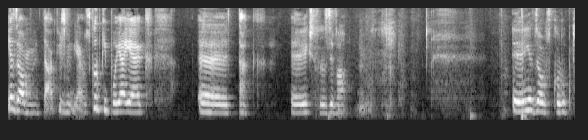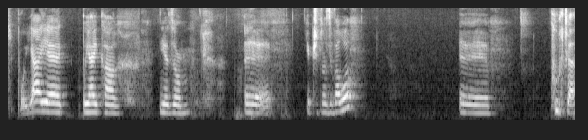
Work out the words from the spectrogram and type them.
Jedzą, tak, już wymieniałem, skorupki po jajek, e, tak, jak się to nazywa? Jedzą skorupki po jajek, po jajkach, jedzą, jak się to nazywało? E, kurczę,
